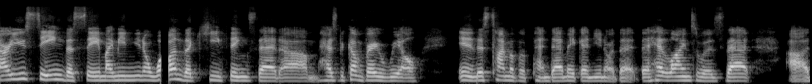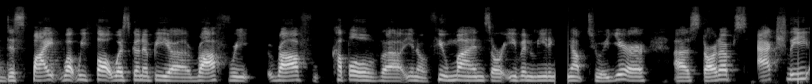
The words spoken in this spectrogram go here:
are you seeing the same? I mean, you know, one of the key things that um, has become very real in this time of a pandemic, and you know, the, the headlines was that uh, despite what we thought was going to be a rough, re- rough couple of uh, you know few months or even leading up to a year, uh, startups actually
